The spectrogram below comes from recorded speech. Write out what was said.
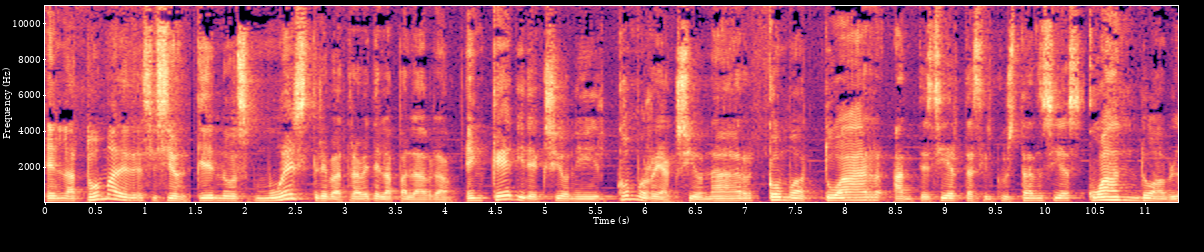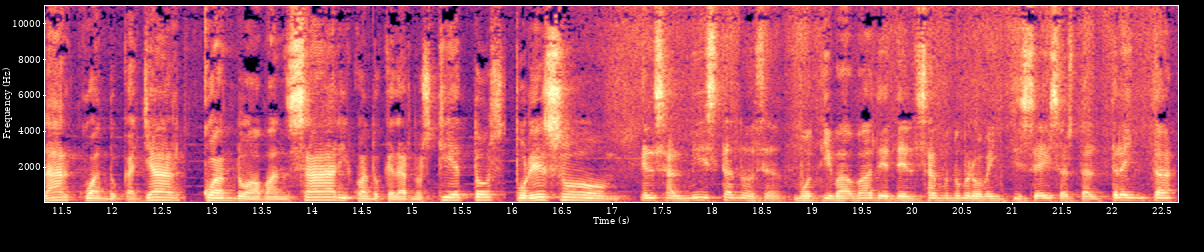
en la toma de decisión, que nos muestre a través de la palabra en qué dirección ir, cómo reaccionar, cómo actuar ante ciertas circunstancias, cuándo hablar, cuándo callar, cuándo avanzar y cuándo quedarnos quietos. Por eso el salmista nos motivaba desde el Salmo número 26 hasta el 30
